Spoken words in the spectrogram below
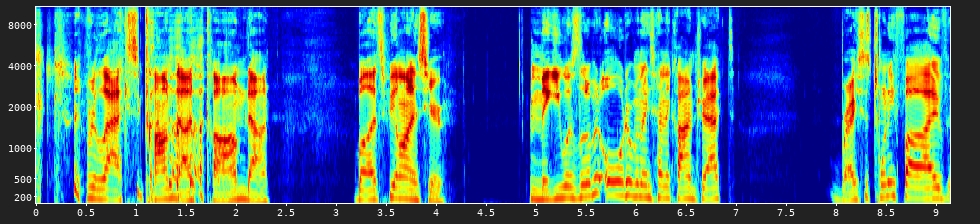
Relax. Calm down. calm down. But let's be honest here. Miggy was a little bit older when they signed the contract. Bryce is 25,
